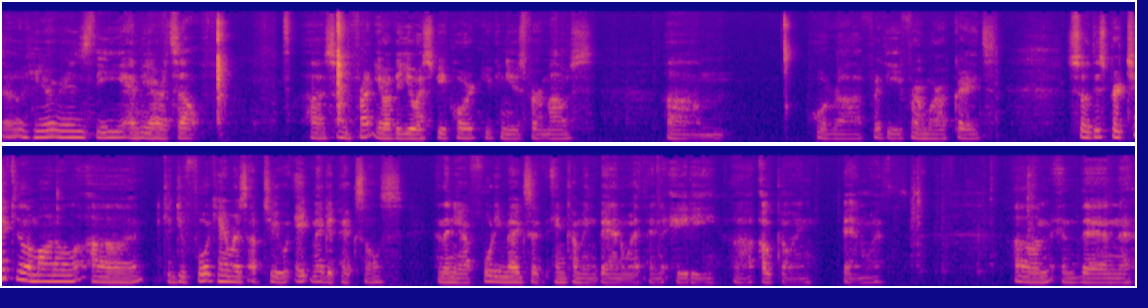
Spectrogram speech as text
So here is the NVR itself. Uh, so in front you have a USB port you can use for a mouse um, or uh, for the firmware upgrades. So this particular model uh, can do four cameras up to 8 megapixels and then you have 40 megs of incoming bandwidth and 80 uh, outgoing bandwidth. Um, and then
